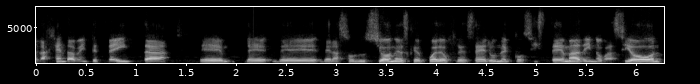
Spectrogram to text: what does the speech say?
la Agenda 2030, de, de, de, las soluciones que puede ofrecer un ecosistema de innovación,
